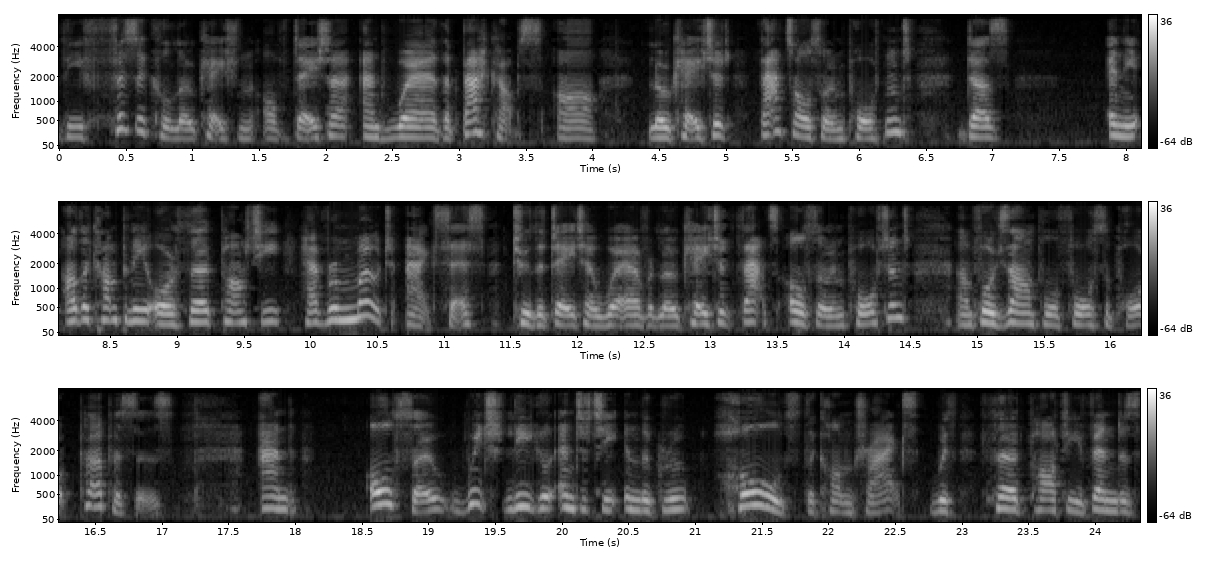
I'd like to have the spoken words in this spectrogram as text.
the physical location of data and where the backups are located. That's also important. Does any other company or third party have remote access to the data wherever located? That's also important, um, for example, for support purposes. And also, which legal entity in the group holds the contracts with third-party vendors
